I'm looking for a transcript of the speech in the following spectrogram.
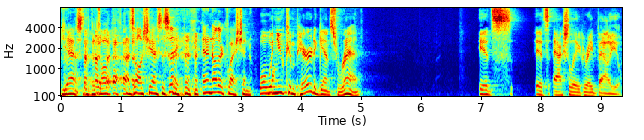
Yes, that's all. That's all she has to say. And another question: Well, when you compare it against rent, it's it's actually a great value.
